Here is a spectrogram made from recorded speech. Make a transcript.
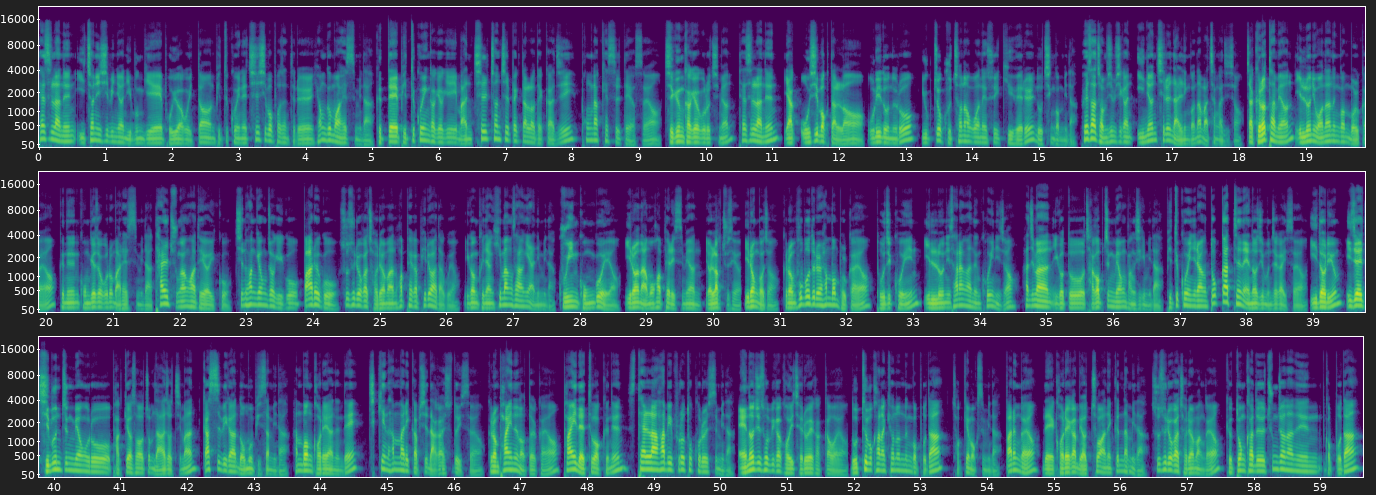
테슬라는 2022년 2분기에 보유하고 있던 비트코인의 75%를 현금화했습니다. 그때 비트코인 가격이 17,700달러 대까지 폭락했을 때였어요. 지금 가격으로 치면 테슬라는 약 50억 달러, 우리 돈으로 6조 9천억 원의 수익 기회를 놓친 겁니다. 회사 점심시간 2년치를 날린 거나 마찬가지죠. 자, 그렇다면 일론이 원하는 건 뭘까요? 그는 공개적으로 말했습니다. 탈중앙화되어 있고 친환경적이고 빠르고 수수료가 저렴한 화폐가 필요하다고요. 이건 그냥 희망사항이 아닙니다. 구인 공고예요. 이런 암호화폐를 있으면 연락 주세요. 이런 거죠. 그럼 후보들을 한번 볼까요? 도지코인, 일론이 사랑하는 코인이죠. 하지만 이것도 작업 증명 방식입니다. 비트코인이랑 똑같은 에너지 문제가 있어요. 이더리움 이제 지분 증명으로 바뀌어서 좀 나아졌지만 가스비가 너무 비쌉니다. 한번 거래하는데 치킨 한 마리 값이 나갈 수도 있어요. 그럼 파이는 어떨까요? 파이 네트워크는 스텔라 합의 프로토콜을 씁니다. 에너지 소비가 거의 제로에 가까워요. 노트북 하나 켜놓는 것보다 적게 먹습니다. 빠른가요? 네, 거래가 몇 초 안에 끝납니다. 수수료가 저렴한가요? 교통카드 충전하는 것보다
